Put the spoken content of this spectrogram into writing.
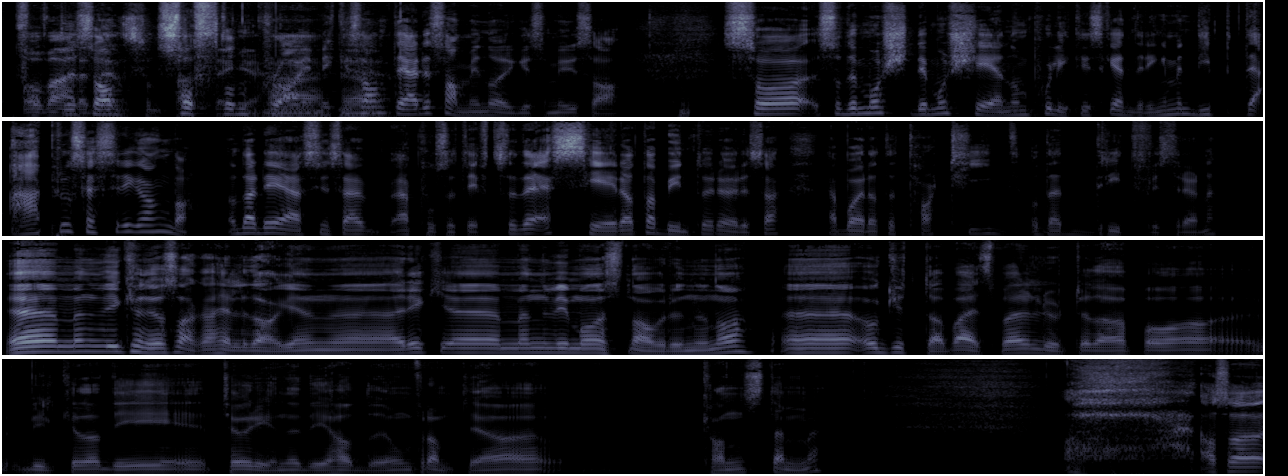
oppfattes som, som soft on crime. ikke sant? Det er det samme i Norge som i USA. Så, så det, må, det, må, skje noen politiske endringer. Men de, det er prosesser i gang, da. Og det er det jeg syns er, er, positivt. Så det, jeg ser at det har begynt å røre seg. Det er bare at det tar tid, og det er dritfrustrerende. Eh, men vi kunne jo snakka hele dagen, eh, Erik. Eh, men vi må nesten avrunde nå. Eh, og gutta på Eidsberg lurte da på hvilke av de teoriene de hadde om framtida, kan stemme. Åh, altså,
